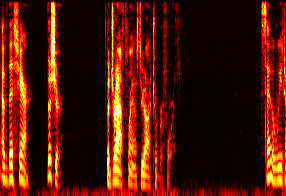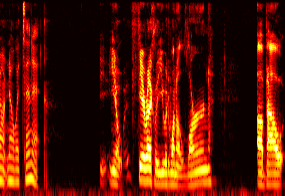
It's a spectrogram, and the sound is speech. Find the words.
Of this year. this year. The draft plan is due October 4th. So we don't know what's in it. You know, theoretically, you would want to learn about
